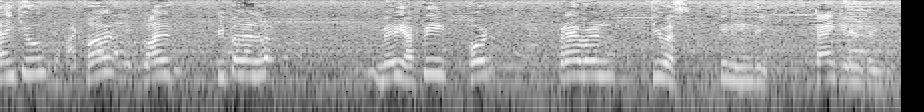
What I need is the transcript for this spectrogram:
Thank you all people and very happy for Prayavan Divas in Hindi. Thank you Thank you.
